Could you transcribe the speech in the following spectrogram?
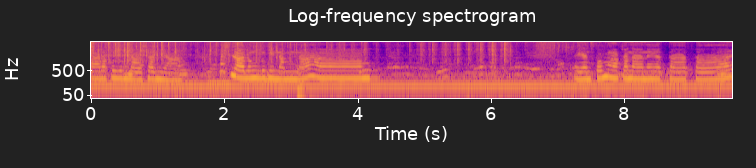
para po yung lasa niya mas lalong luminam-nam. Ayan po mga kananay at tatay.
